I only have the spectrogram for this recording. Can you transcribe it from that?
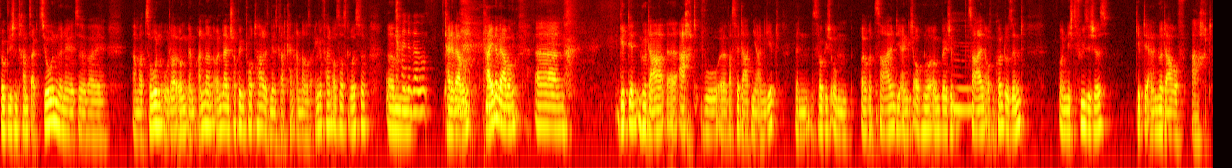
wirklichen Transaktionen, wenn ihr jetzt äh, bei Amazon oder irgendeinem anderen Online-Shopping-Portal, ist mir jetzt gerade kein anderes eingefallen, außer das größte. Ähm, keine Werbung. Keine Werbung, keine Werbung. Ähm, gebt ihr nur da äh, Acht, wo, äh, was für Daten ihr angebt. Wenn es wirklich um eure Zahlen, die eigentlich auch nur irgendwelche mm. Zahlen auf dem Konto sind und nichts physisches, gebt ihr nur darauf Acht.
